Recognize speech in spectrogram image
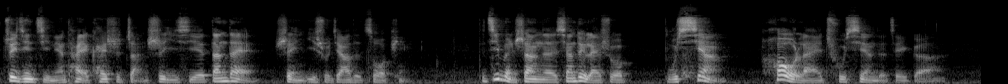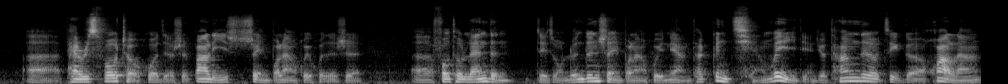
最近几年，它也开始展示一些当代摄影艺术家的作品。基本上呢，相对来说，不像后来出现的这个。呃，Paris Photo 或者是巴黎摄影博览会，或者是呃 Photo London 这种伦敦摄影博览会那样，它更前卫一点。就他们的这个画廊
